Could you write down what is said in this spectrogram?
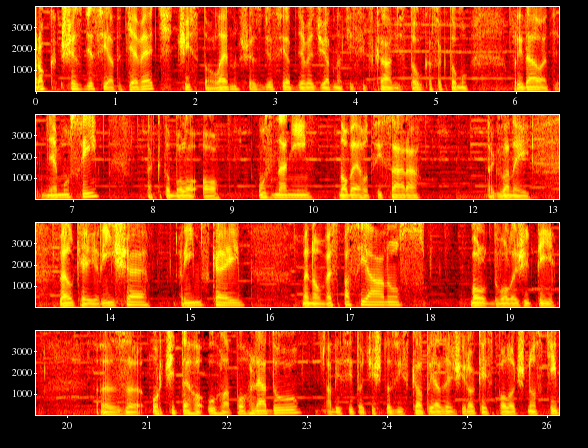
Rok 69, čisto len 69, žiadna tisícka ani stovka sa k tomu pridávať nemusí. Tak to bolo o uznaní nového cisára tzv. Veľkej ríše rímskej, menom Vespasianus. Bol dôležitý z určitého uhla pohľadu, aby si totiž to získal priazeň širokej spoločnosti,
